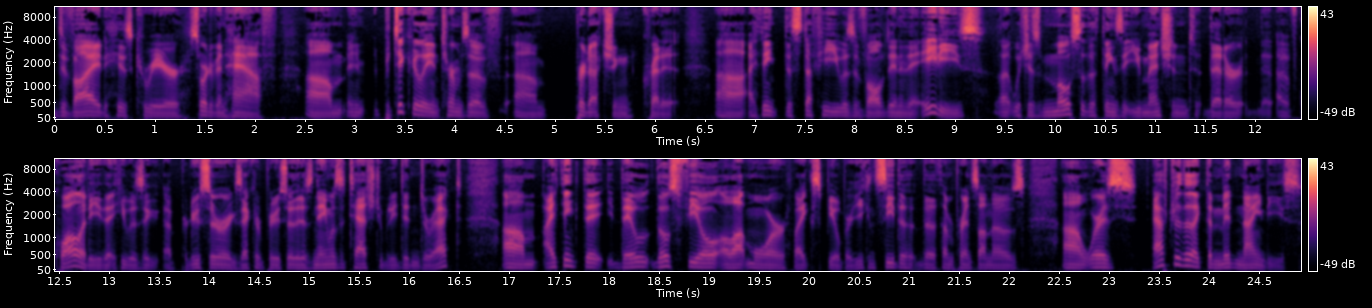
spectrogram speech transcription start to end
divide his career sort of in half, um, and particularly in terms of um, production credit. Uh, I think the stuff he was involved in in the 80s, uh, which is most of the things that you mentioned that are of quality, that he was a, a producer, executive producer, that his name was attached to, but he didn't direct. Um, I think that they, those feel a lot more like Spielberg. You can see the, the thumbprints on those. Uh, whereas after the like the mid 90s,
